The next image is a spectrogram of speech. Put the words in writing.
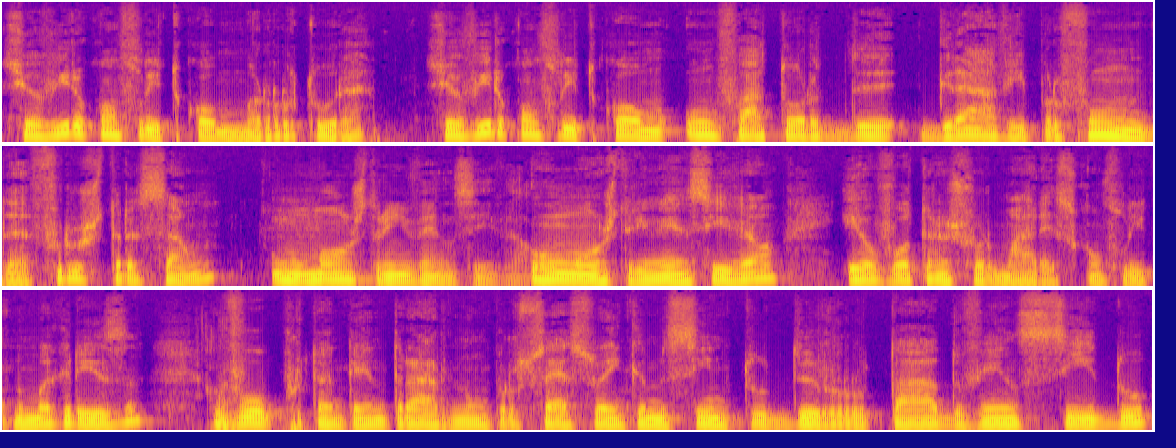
se eu vir o conflito como uma ruptura, se eu vir o conflito como um fator de grave e profunda frustração, Um monstro invencível. um monstro invencível, eu vou transformar esse conflito numa crise, vou, portanto, entrar num processo em que me sinto derrotado, vencido,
